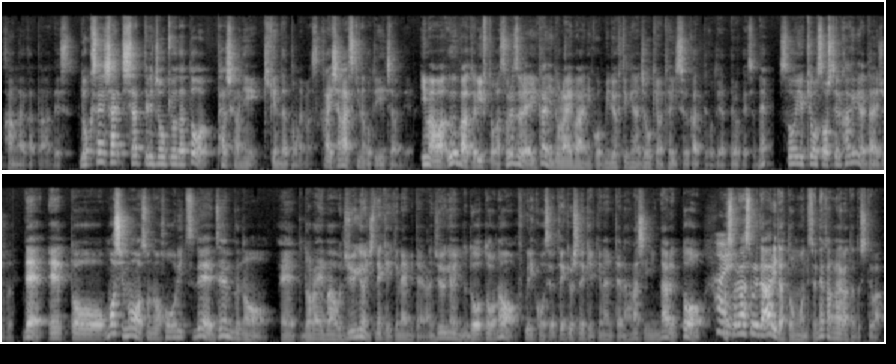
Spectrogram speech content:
考え方です。独占ししちゃってる状況だと、確かに危険だと思います。会社が好きなこと言えちゃうんで。今は、ウーバーとリフトがそれぞれいかにドライバーにこう魅力的な条件を提示するかってことをやってるわけですよね。そういう競争をしてる限りは大丈夫。で、えっと、もしもその法律で全部の、えっと、ドライバーを従業員にしなきゃいけないみたいな、従業員と同等の福利厚生を提供しなきゃいけないみたいな話になると、はいまあ、それはそれでありだと思うんですよね、考え方としては。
